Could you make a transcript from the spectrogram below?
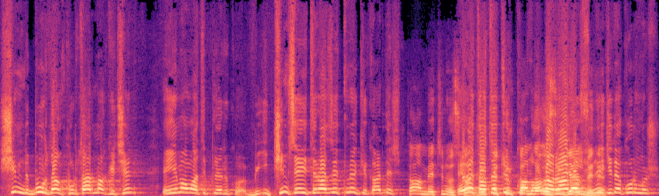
Şimdi buradan kurtarmak için e, İmam Hatipleri Bir- kimse itiraz etmiyor ki kardeşim. Tamam Metin Özkan. Evet Lütfü Atatürk kurdu. Türkan'dan Allah özür razı olsun. gelmedi. İyi ki de kurmuş.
